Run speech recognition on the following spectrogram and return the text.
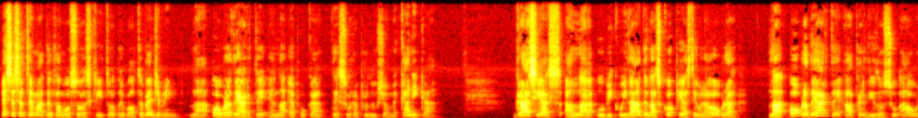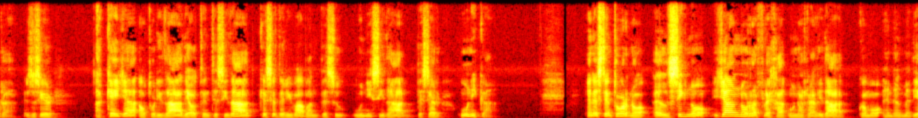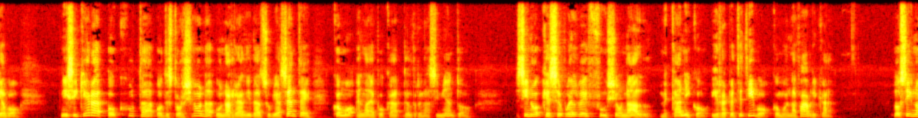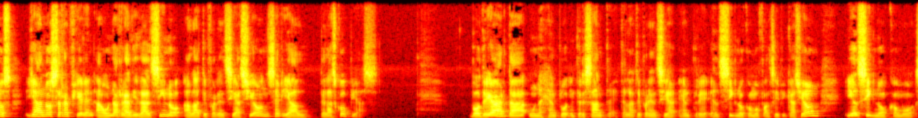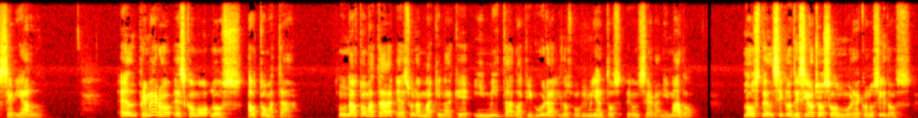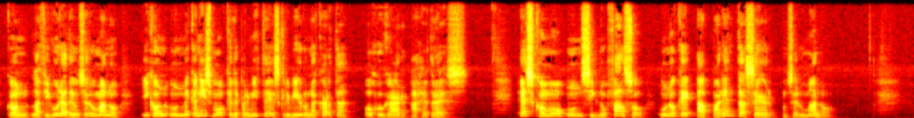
Ese es el tema del famoso escrito de Walter Benjamin, la obra de arte en la época de su reproducción mecánica. Gracias a la ubicuidad de las copias de una obra, la obra de arte ha perdido su aura, es decir, aquella autoridad y autenticidad que se derivaban de su unicidad, de ser única. En este entorno, el signo ya no refleja una realidad, como en el medievo, ni siquiera oculta o distorsiona una realidad subyacente, como en la época del Renacimiento sino que se vuelve funcional, mecánico y repetitivo, como en la fábrica. Los signos ya no se refieren a una realidad, sino a la diferenciación serial de las copias. Baudrillard da un ejemplo interesante de la diferencia entre el signo como falsificación y el signo como serial. El primero es como los autómata, un autómata es una máquina que imita la figura y los movimientos de un ser animado. Los del siglo XVIII son muy reconocidos, con la figura de un ser humano y con un mecanismo que le permite escribir una carta o jugar ajedrez. Es como un signo falso, uno que aparenta ser un ser humano.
